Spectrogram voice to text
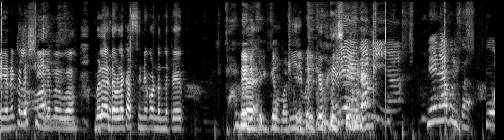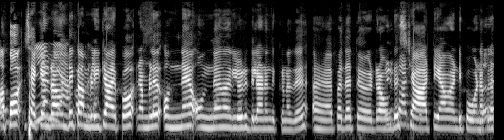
എങ്ങനെയൊക്കെയുള്ള ശീലം പോവുക ഇവൾ കണ്ട ഇവളെ കസിനെ കൊണ്ടുവന്നിട്ട് അപ്പോ സെക്കൻഡ് റൗണ്ട് കംപ്ലീറ്റ് ആയപ്പോ നമ്മൾ ഒന്ന് ഒന്ന് നല്ലൊരു ഇതിലാണ് നിൽക്കുന്നത് അപ്പൊ ഇതാ തേർഡ് റൗണ്ട് സ്റ്റാർട്ട് ചെയ്യാൻ വേണ്ടി പോകണം അപ്പൊ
